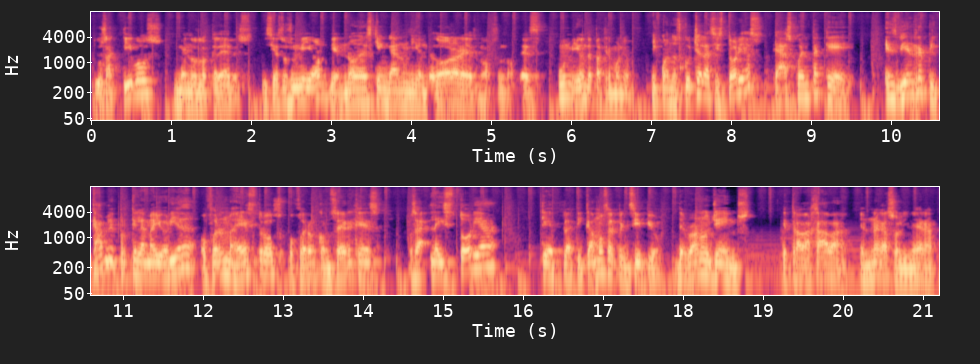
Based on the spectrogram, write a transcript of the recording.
tus activos menos lo que debes. Y si eso es un millón, bien, no es quien gana un millón de dólares, no, no, es un millón de patrimonio. Y cuando escuchas las historias, te das cuenta que es bien replicable porque la mayoría o fueron maestros o fueron conserjes. O sea, la historia que platicamos al principio de Ronald James, que trabajaba en una gasolinera,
